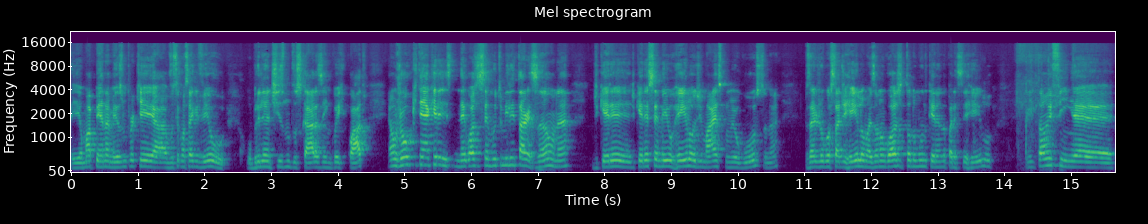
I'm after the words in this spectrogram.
E é uma pena mesmo, porque ah, você consegue ver o, o brilhantismo dos caras em Quake 4 é um jogo que tem aquele negócio de ser muito militarzão, né? De querer, de querer ser meio Halo demais pro meu gosto, né? Apesar de eu gostar de Halo, mas eu não gosto de todo mundo querendo parecer Halo. Então, enfim, é,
